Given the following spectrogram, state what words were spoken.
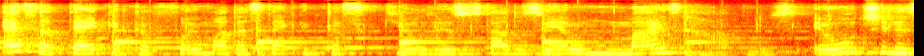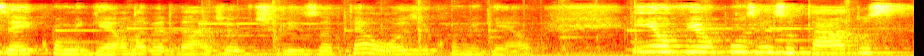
Essa técnica foi uma das técnicas que os resultados vieram mais rápidos. Eu utilizei com o Miguel, na verdade eu utilizo até hoje com o Miguel, e eu vi alguns resultados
